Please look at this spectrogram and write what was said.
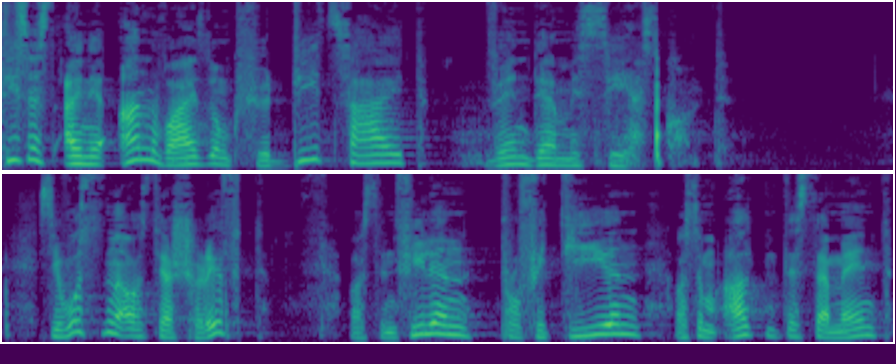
dies ist eine Anweisung für die Zeit, wenn der Messias kommt. Sie wussten aus der Schrift, aus den vielen Prophetien aus dem Alten Testament,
